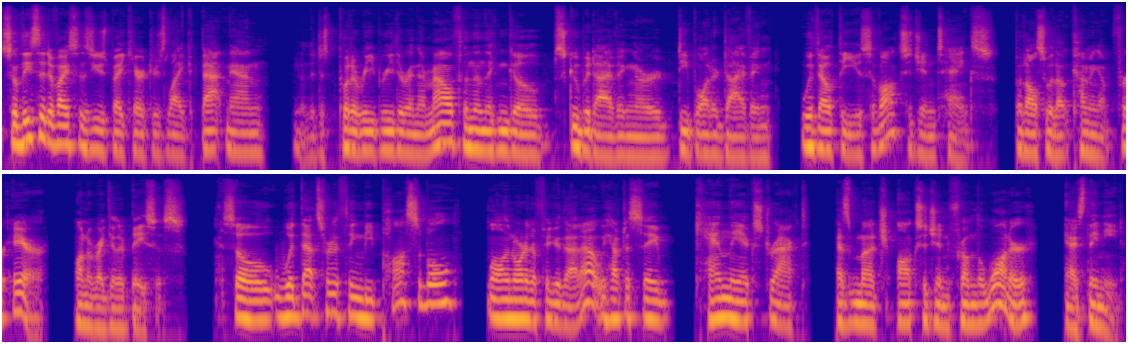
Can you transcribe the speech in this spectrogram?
So these are devices used by characters like Batman. You know, they just put a rebreather in their mouth and then they can go scuba diving or deep water diving without the use of oxygen tanks, but also without coming up for air on a regular basis. So, would that sort of thing be possible? Well, in order to figure that out, we have to say, can they extract as much oxygen from the water as they need?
